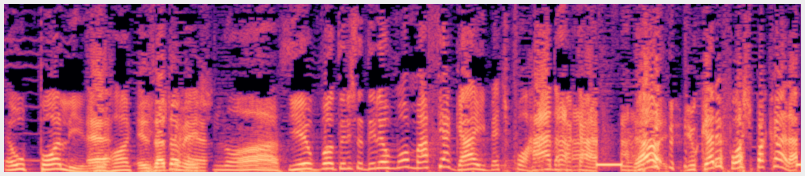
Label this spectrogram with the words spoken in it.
é o Polly É, do rock. exatamente. Nossa. E o motorista dele é o mó máfia guy, mete porrada pra caralho. Não, e o cara é forte pra caralho,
